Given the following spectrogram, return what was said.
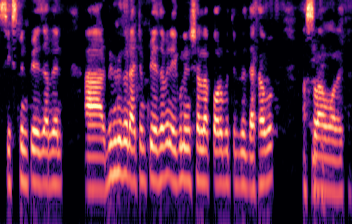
সিক্স পিন পেয়ে যাবেন আর বিভিন্ন ধরনের আইটেম পেয়ে যাবেন। এগুলো ইনশাআল্লাহ পরবর্তীতে দেখাবো। আসসালামু আলাইকুম।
